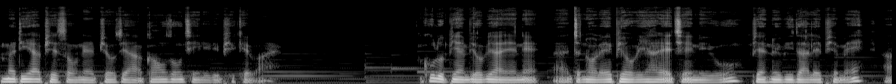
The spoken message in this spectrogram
အမတ်တရားအဖြစ်ဆုံးနဲ့ပြောစရာအကောင်းဆုံးချိန်လေးတွေဖြစ်ခဲ့ပါတယ်အခုလိုပြန်ပြောပြရင်လည်းအဲကျွန်တော်လည်းပြောခဲ့ရတဲ့အချိန်တွေကိုပြန်နှွေးပြီးသားလည်းဖြစ်မယ်အာ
